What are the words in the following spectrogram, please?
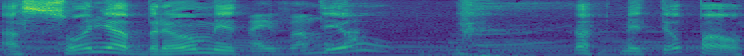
a Sônia Abrão meteu meteu pau.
